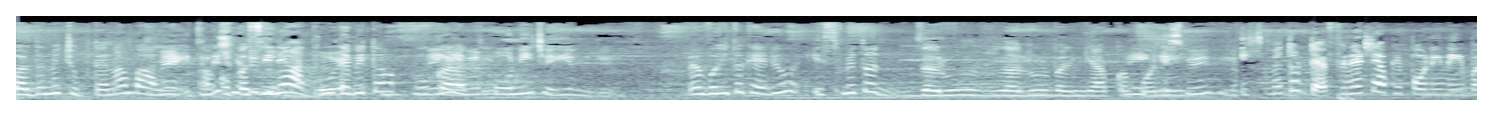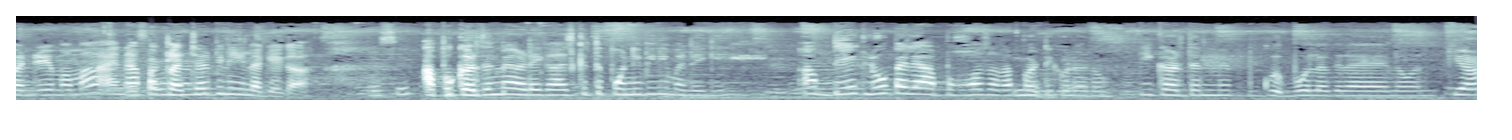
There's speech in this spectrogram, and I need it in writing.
गर्दन में चुपते हैं ना बाल। आपको पसीने तो- आते हैं तभी तो आप वो हैं पोनी चाहिए मुझे। मैं वही तो कह रही हूँ इसमें तो ज़रूर ज़रूर बन गया आपका पोनी। इसमें- इसमें तो डेफिनेटली आपकी पोनी नहीं बन रही है मामा एंड आपका क्लचर भी नहीं लगेगा। आपको गर्दन में अड़ेगा इसकी तो पोनी भी नहीं बनेगी। आप देख लो पहले आप बहुत ज़्यादा पर्टिकुलर हो ये गर्दन में वो लग रहा है नॉल क्या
